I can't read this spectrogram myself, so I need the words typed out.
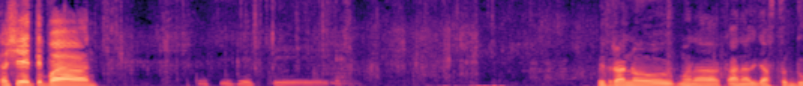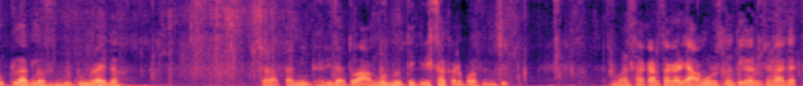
कशी येते पण? तशीच येते. मित्रांनो मला कानाला जास्त दुःख लागलं असं दुखून राहिलं. तर आता मी घरी जातो आंघोळ नव्हती केली सकाळपासूनची. मला सकाळ सकाळी आंघोळच नव्हती करूची लागत.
